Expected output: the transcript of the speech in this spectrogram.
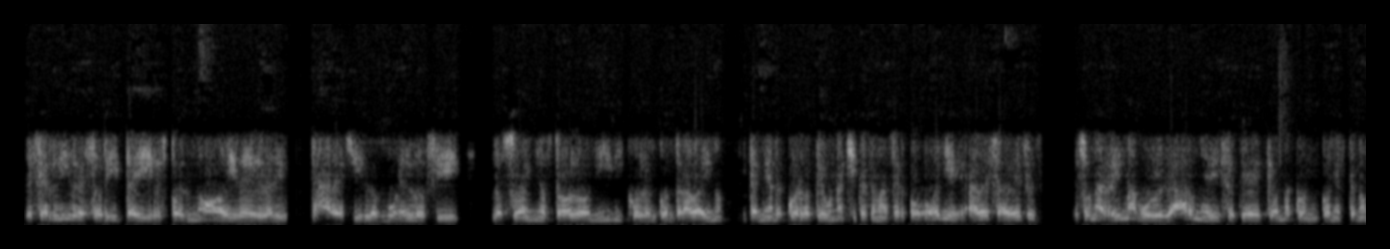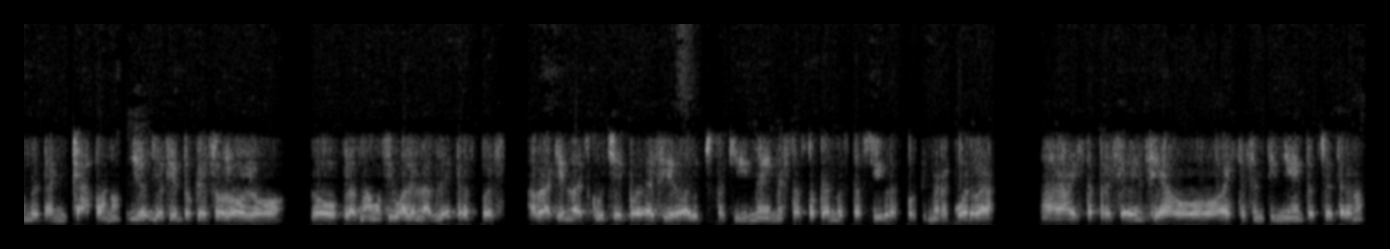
de ser libres ahorita y después no, y de las libertades y los vuelos y los sueños, todo lo onírico lo encontraba ahí, ¿no? Y también recuerdo que una chica se me acercó, oye, Aves a veces es una rima vulgar, me dice, ¿qué, qué onda con, con este nombre tan chapa, no? Yo, yo siento que eso lo, lo, lo plasmamos igual en las letras, pues habrá quien la escuche y pueda decir, oye, pues aquí me, me estás tocando estas fibras porque me recuerda a esta presencia o a este sentimiento, etcétera, ¿no?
